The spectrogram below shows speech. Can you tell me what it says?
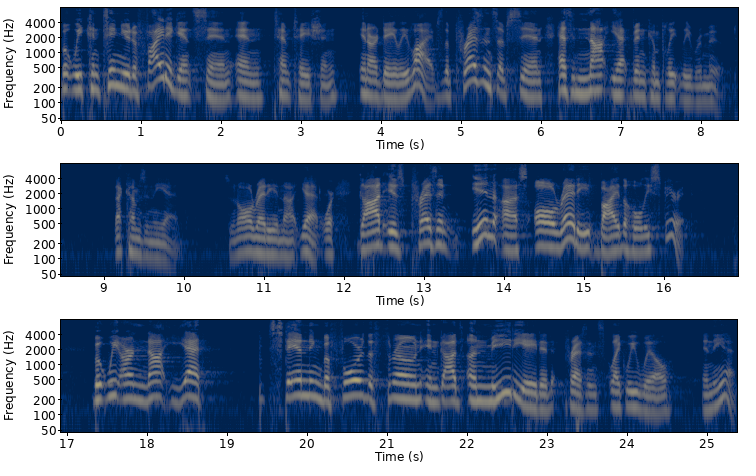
But we continue to fight against sin and temptation in our daily lives. The presence of sin has not yet been completely removed. That comes in the end. So, an already and not yet. Or God is present in us already by the Holy Spirit. But we are not yet standing before the throne in God's unmediated presence like we will in the end.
